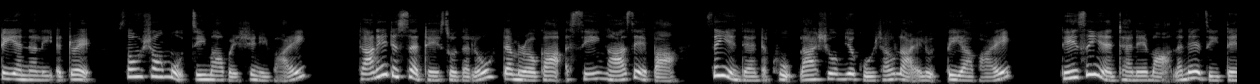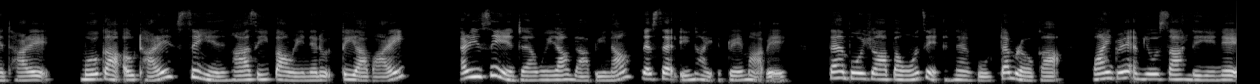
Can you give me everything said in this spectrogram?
TNL အတွက်ဆုံးရှုံးမှုကြီးမားပဲရှိနေပါတယ်။ဒါနဲ့တစ်ဆက်တည်းဆိုသလိုတမတော်ကအစီး90ပါစစ်ရင်တန်းတစ်ခုလာရှိုးမြို့ကိုရောက်လာတယ်လို့သိရပါတယ်။ဒီစစ်ရင်တန်းထဲမှာလက်နက်ကြီးတင်ထားတဲ့မိုးကအုပ်ထားတဲ့စစ်ရင်၅စီးပါဝင်တယ်လို့သိရပါတယ်။အဲဒီစစ်ရင်တန်းဝင်ရောက်လာပြီးနောက်24နာရီအတွင်းမှာပဲတန်ပိုရွာပတ်ဝန်းကျင်အနှံ့ကိုတပ်မတော်က ဝိုင်းတွဲအမျိုးအစားလေရင်နဲ့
